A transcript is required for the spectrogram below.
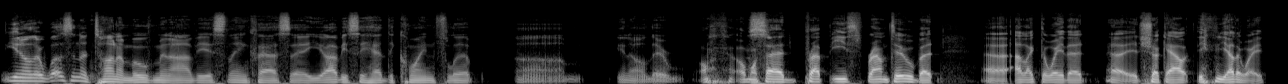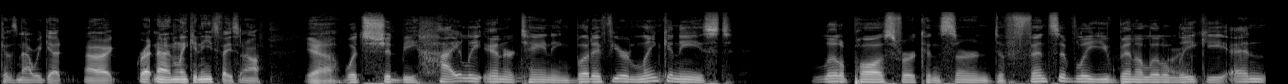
you know, there wasn't a ton of movement, obviously, in Class A. You obviously had the coin flip. Um, you know, there. Almost had prep East round two, but uh, I like the way that uh, it shook out the, the other way because now we get uh, Gretna and Lincoln East facing off. Yeah, which should be highly entertaining. But if you're Lincoln East, little pause for concern. Defensively, you've been a little oh, leaky, and,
